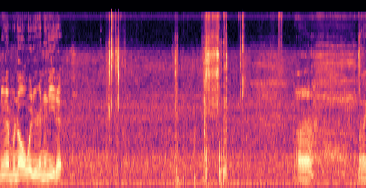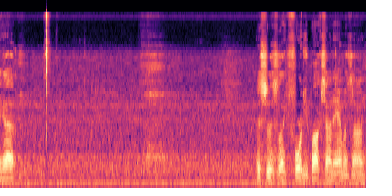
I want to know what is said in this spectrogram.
You never know when you're going to need it. Uh, I got This was like 40 bucks on Amazon.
